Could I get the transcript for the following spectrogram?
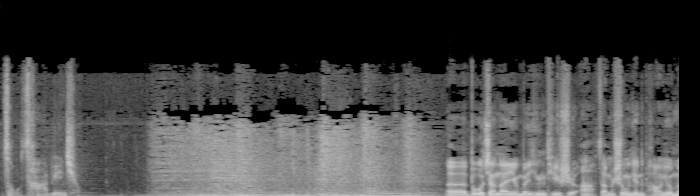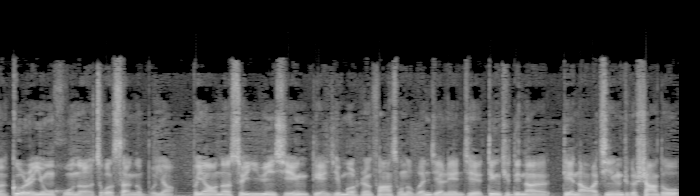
走擦边球。呃，不过江南有温馨提示啊，咱们收件的朋友们，个人用户呢做三个不要：不要呢随意运行，点击陌生人发送的文件链接，定期电脑电脑进行这个杀毒，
